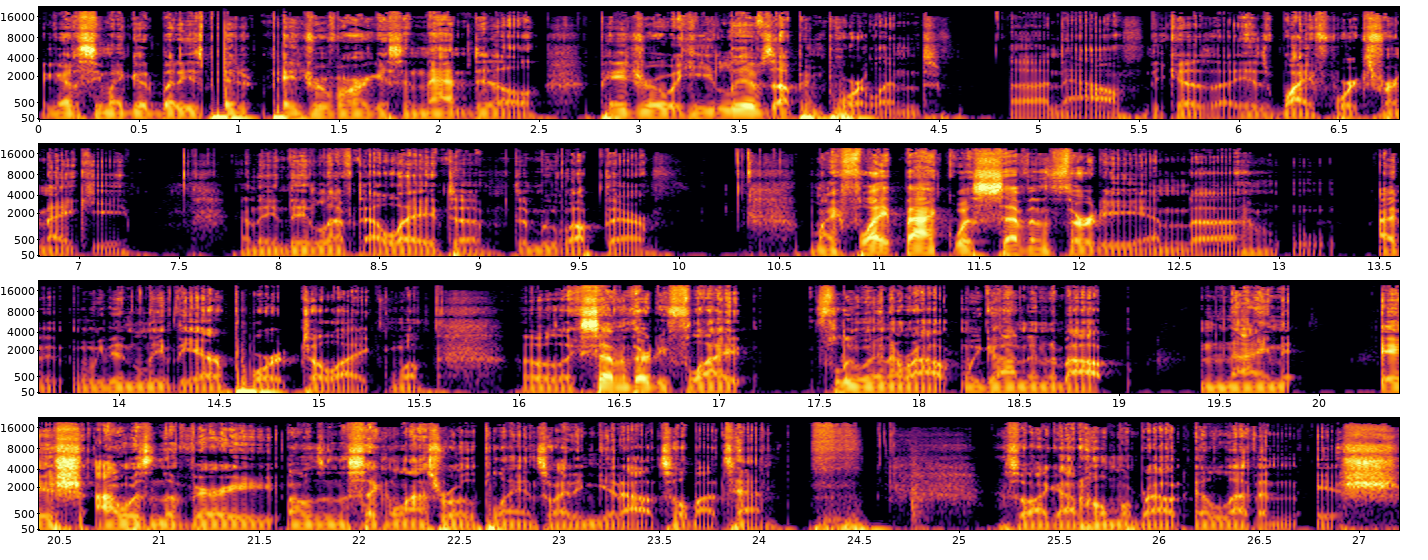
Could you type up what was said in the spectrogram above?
I got to see my good buddies Pedro Vargas and Matt Dill. Pedro he lives up in Portland uh, now because uh, his wife works for Nike, and they, they left LA to to move up there. My flight back was 7:30, and uh, I didn't, we didn't leave the airport till like well, it was like 7:30 flight. Flew in around. We got in about nine ish. I was in the very I was in the second last row of the plane, so I didn't get out till about 10. so I got home about 11 ish.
